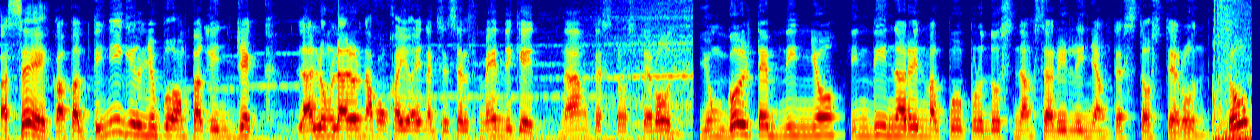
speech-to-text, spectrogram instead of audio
Kasi kapag tinigil niyo po ang pag-inject Lalong-lalo na kung kayo ay nagsiself-medicate ng testosterone. Yung Golteb ninyo, hindi na rin magpuproduce ng sarili niyang testosterone. So,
